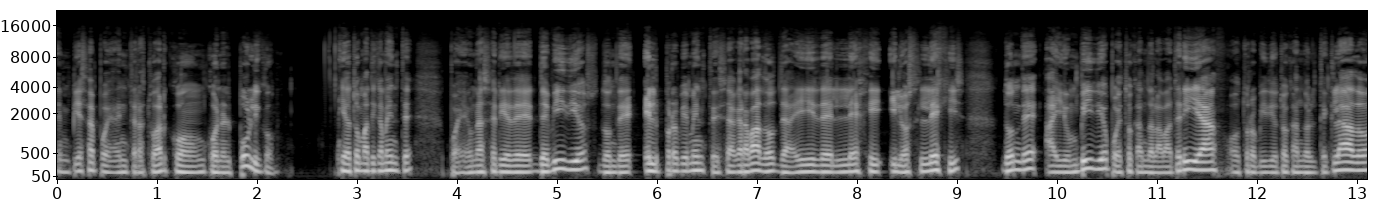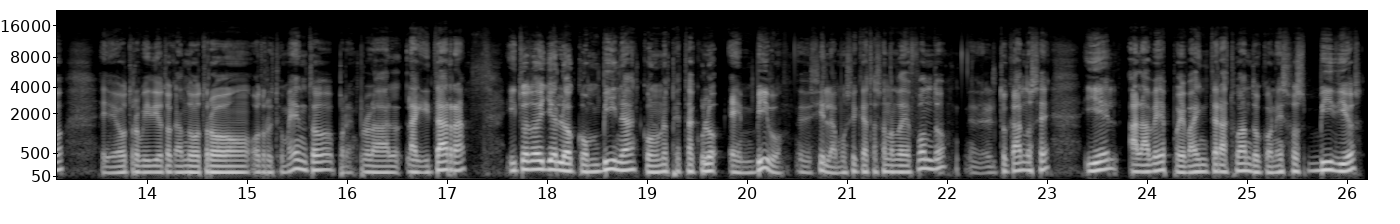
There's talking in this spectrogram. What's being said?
empieza pues, a interactuar con, con el público y automáticamente pues una serie de, vídeos donde él propiamente se ha grabado, de ahí del Legi y los Legis, donde hay un vídeo pues tocando la batería, otro vídeo tocando el teclado, eh, otro vídeo tocando otro, otro instrumento, por ejemplo la, guitarra, y todo ello lo combina con un espectáculo en vivo, es decir, la música está sonando de fondo, tocándose, y él a la vez pues va interactuando con esos vídeos,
